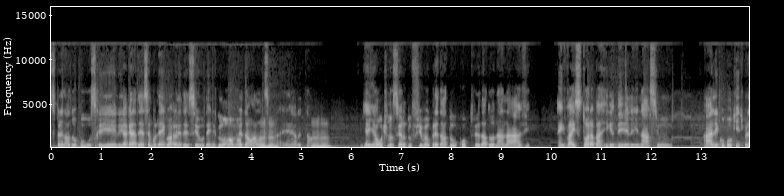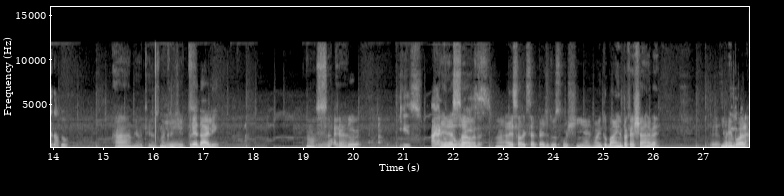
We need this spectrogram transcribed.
Esse predador busca ele, agradece a mulher igual agradeceu o Danny Glover, dá uma lança Uhum. pra ela e tal. Uhum. E aí a última cena do filme é o predador, o corpo do predador na nave. Aí vai, estoura a barriga dele e nasce um alien com boquinha de predador. Ah, meu Deus, não Um acredito. Predalien. Nossa, Um cara. Isso. Aí, Aí no essa dois- Ah, Aí essa hora que você perde duas coxinhas, uma entubaína pra fechar, né, velho? E vai embora.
